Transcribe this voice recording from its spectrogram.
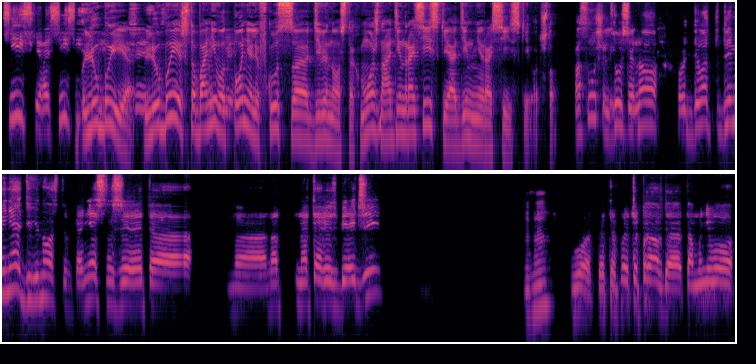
российские, российские? Любые, же... любые, чтобы они вот поняли вкус 90-х. Э, Можно один российский, один не российский, вот чтобы послушали. Слушай, ну вот для меня 90-м, конечно же, это Нотариус B.I.G. Угу. Вот, это, это правда. Там у него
